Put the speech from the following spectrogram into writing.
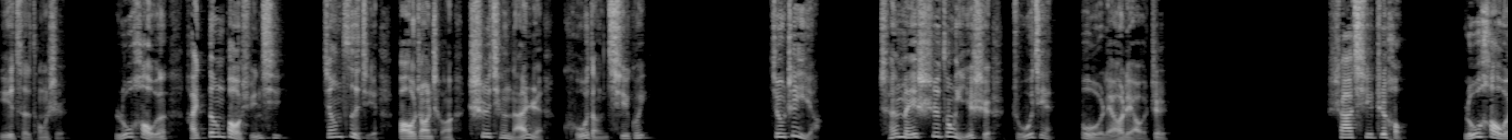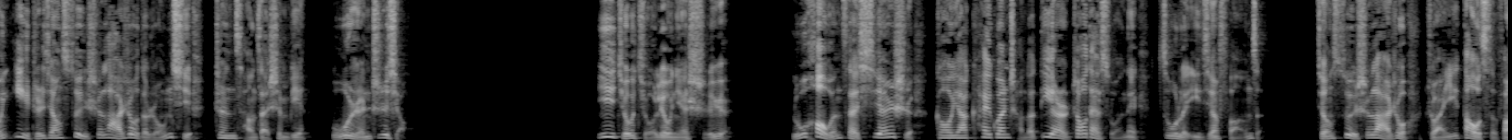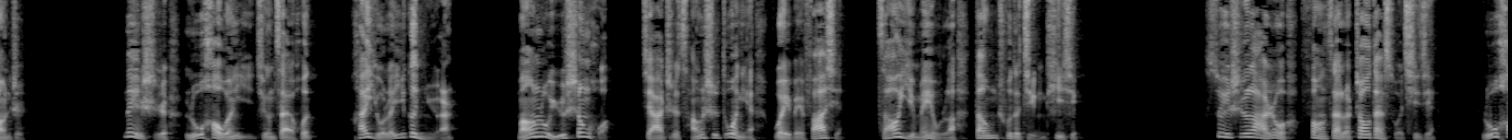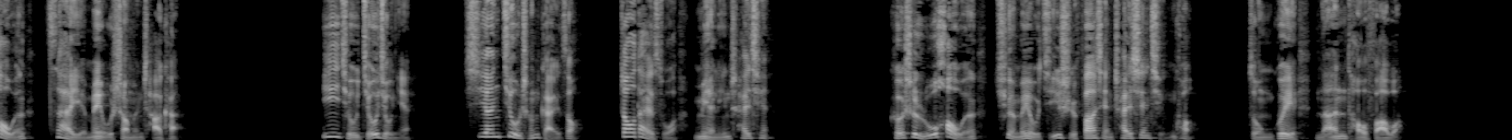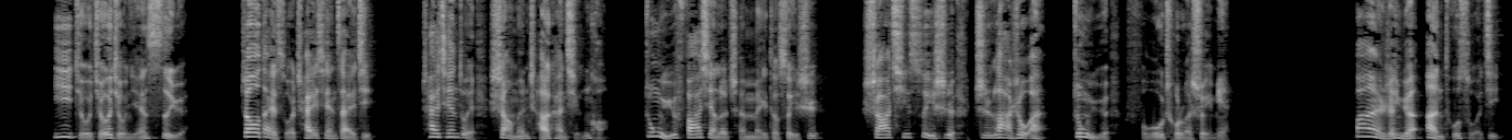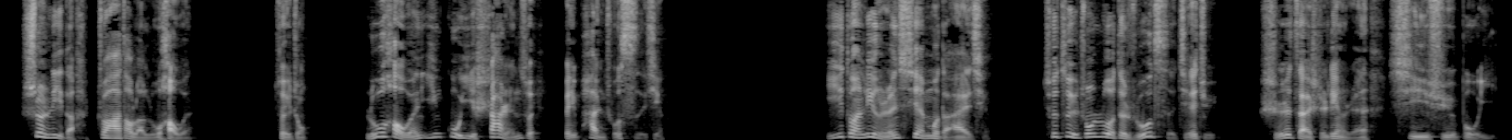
与此同时，卢浩文还登报寻妻，将自己包装成痴情男人，苦等妻归，就这样，陈梅失踪一事逐渐不了了之。杀妻之后，卢浩文一直将碎尸腊肉的容器珍藏在身边，无人知晓。一九九六年十月，卢浩文在西安市高压开关厂的第二招待所内租了一间房子，将碎尸腊肉转移到此放置。那时，卢浩文已经再婚，还有了一个女儿，忙碌于生活，加之藏尸多年未被发现，早已没有了当初的警惕性。碎尸腊肉放在了招待所期间，卢浩文再也没有上门查看。一九九九年，西安旧城改造，招待所面临拆迁，可是卢浩文却没有及时发现拆迁情况，总归难逃法网。一九九九年四月，招待所拆迁在即，拆迁队上门查看情况，终于发现了陈梅的碎尸，杀妻碎尸致腊肉案。终于浮出了水面。办案人员按图索骥，顺利的抓到了卢浩文。最终，卢浩文因故意杀人罪被判处死刑。一段令人羡慕的爱情，却最终落得如此结局，实在是令人唏嘘不已。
